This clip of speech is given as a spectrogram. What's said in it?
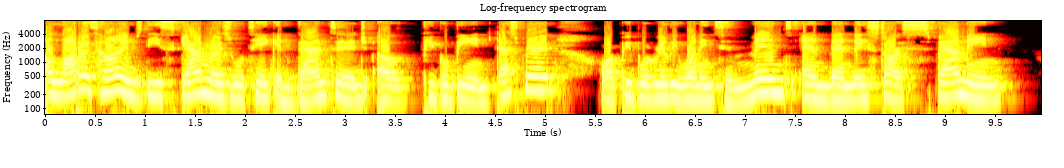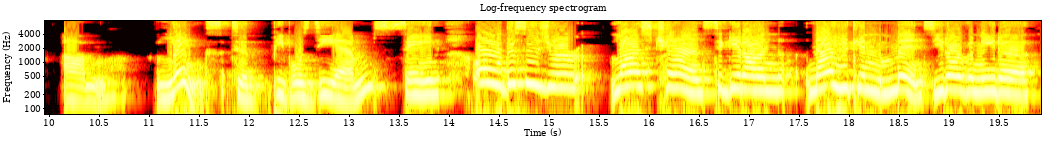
a lot of times these scammers will take advantage of people being desperate or people really wanting to mint and then they start spamming um, links to people's DMs saying, Oh, this is your last chance to get on. Now you can mint. You don't even need a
